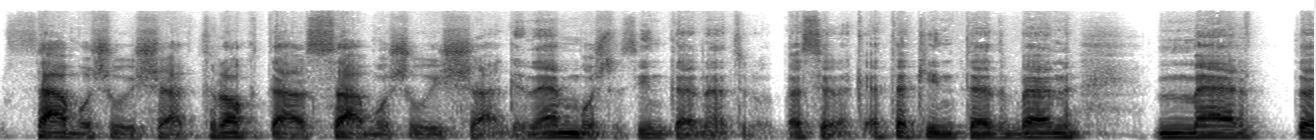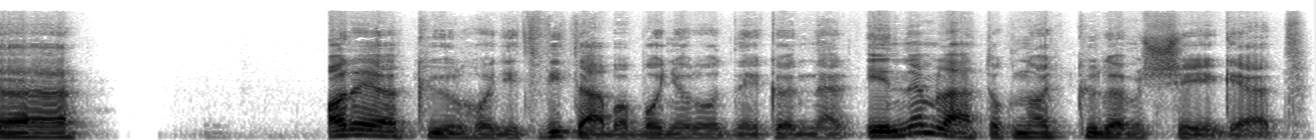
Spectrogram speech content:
számos újság traktál, számos újság nem, most az internetről beszélek e tekintetben, mert anélkül, hogy itt vitába bonyolódnék önnel, én nem látok nagy különbséget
